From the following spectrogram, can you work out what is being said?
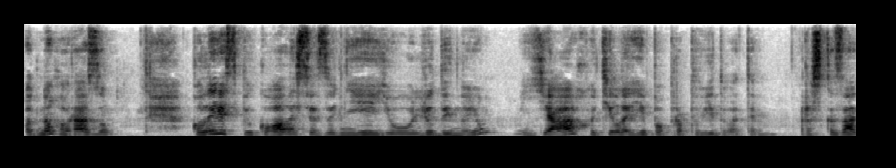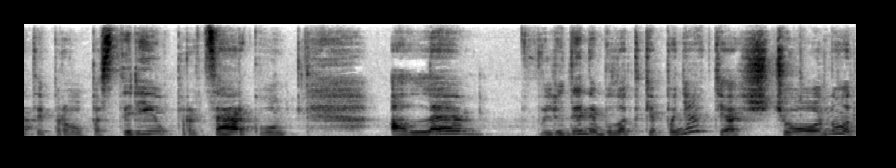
Одного разу, коли я спілкувалася з однією людиною, я хотіла їй попроповідувати, розказати про пастирів, про церкву. Але в людини було таке поняття, що ну, от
